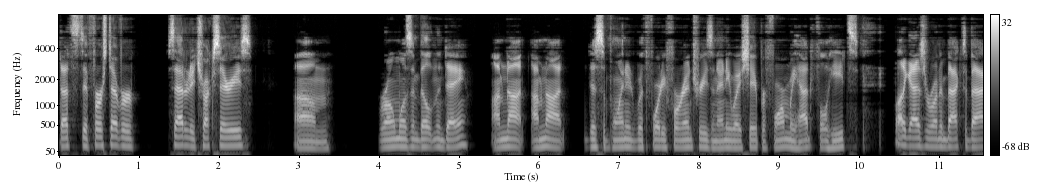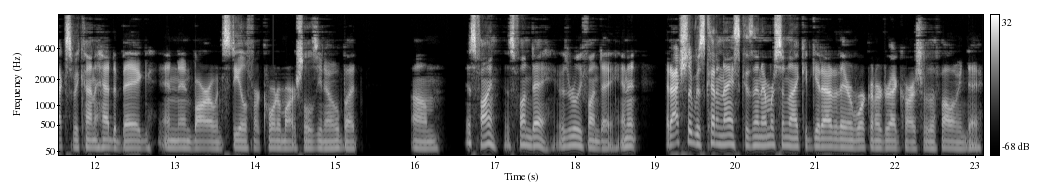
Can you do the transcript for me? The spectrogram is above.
that's the first ever Saturday Truck Series. Um, Rome wasn't built in a day. I'm not. I'm not disappointed with 44 entries in any way, shape, or form. We had full heats. A lot of guys were running back to back, so we kind of had to beg and and borrow and steal for quarter marshals, you know. But um, it's fine. It was a fun day. It was a really fun day, and it it actually was kind of nice because then Emerson and I could get out of there and work on our drag cars for the following day.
